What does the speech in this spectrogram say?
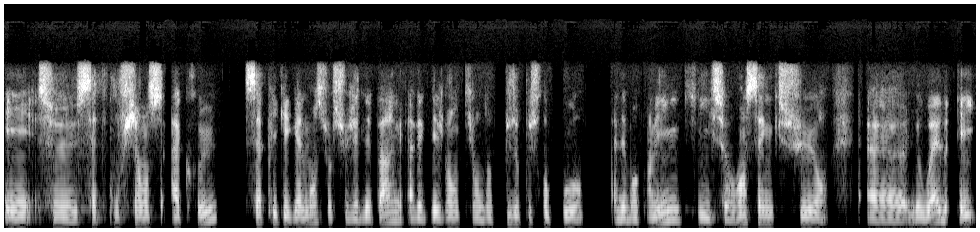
Et ce, cette confiance accrue s'applique également sur le sujet de l'épargne avec des gens qui ont de plus en plus recours à des banques en ligne, qui se renseignent sur euh, le web et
